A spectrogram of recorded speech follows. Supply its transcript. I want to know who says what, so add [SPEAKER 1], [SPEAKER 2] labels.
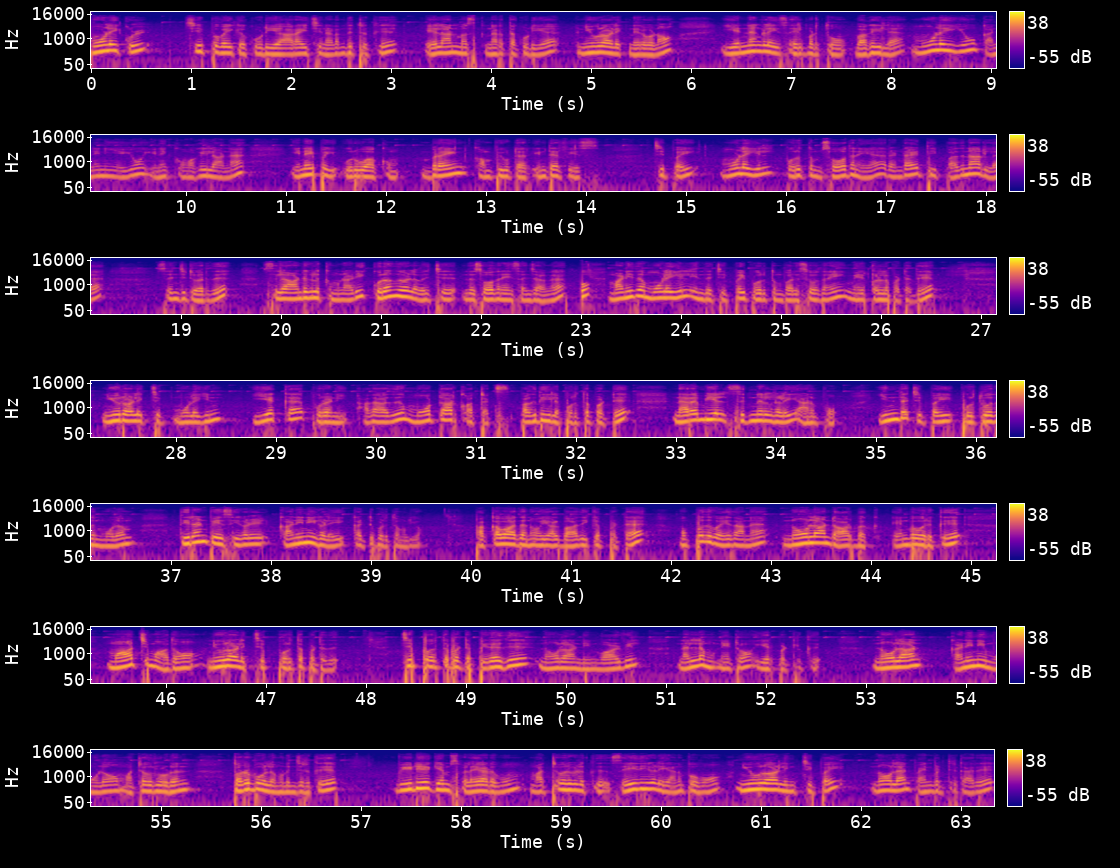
[SPEAKER 1] மூளைக்குள் சீப்பு வைக்கக்கூடிய ஆராய்ச்சி நடந்துட்டுருக்கு. எலான் மஸ்க் நடத்தக்கூடிய நியூராலிக் நிறுவனம். எண்ணங்களை செயல்படுத்தும் வகையில் மூளையையும் கணினியையும் இணைக்கும் வகையிலான இணைப்பை உருவாக்கும் பிரெயின் கம்ப்யூட்டர் இன்டர்ஃபேஸ் சிப்பை மூளையில் பொருத்தும் சோதனையை ரெண்டாயிரத்தி பதினாறில் செஞ்சுட்டு வருது. சில ஆண்டுகளுக்கு முன்னாடி குரங்குகளை வச்சு இந்த சோதனையை செஞ்சாங்க. மனித மூளையில் இந்த சிப்பை பொருத்தும் பரிசோதனை மேற்கொள்ளப்பட்டது. நியூராலிக் சிப் மூளையின் இயக்க புரணி அதாவது மோட்டார் கார்டெக்ஸ் பகுதியில் பொருத்தப்பட்டு நரம்பியல் சிக்னல்களை அனுப்பும். இந்த சிப்பை பொருத்துவதன் மூலம் திறன்பேசிகள் கணினிகளை கட்டுப்படுத்த முடியும். பக்கவாத நோயால் பாதிக்கப்பட்ட முப்பது வயதான நோலாண்ட் ஆர்பக் என்பவருக்கு மார்ச் மாதம் நியூராலிக் சிப் பொருத்தப்பட்டது. சிப் பொருத்தப்பட்ட பிறகு நோலாண்டின் வாழ்வில் நல்ல முன்னேற்றம் ஏற்பட்டிருக்கு. நோலாண்ட் கணினி மூலம் மற்றவர்களுடன் தொடர்பு கொள்ள முடிஞ்சிருக்கு. வீடியோ கேம்ஸ் விளையாடவும் மற்றவர்களுக்கு செய்திகளை அனுப்பவும் நியூராலிங் சிப்பை நோலாண்ட் பயன்படுத்தியிருக்காரு.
